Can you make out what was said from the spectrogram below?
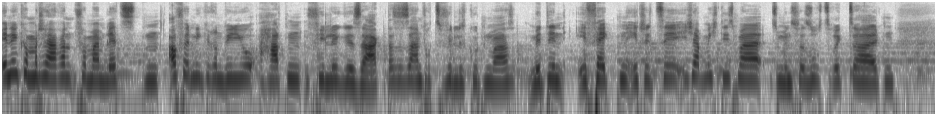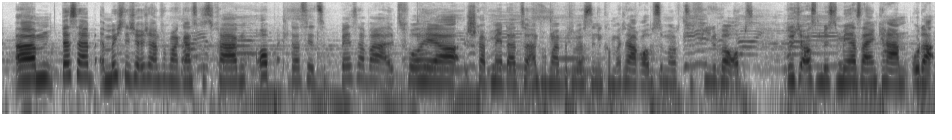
In den Kommentaren von meinem letzten aufwendigeren Video hatten viele gesagt, dass es einfach zu viel des Guten war mit den Effekten etc. Ich habe mich diesmal zumindest versucht zurückzuhalten. Ähm, deshalb möchte ich euch einfach mal ganz kurz fragen, ob das jetzt besser war als vorher. Schreibt mir dazu einfach mal bitte was in die Kommentare, ob es immer noch zu viel war, ob es durchaus ein bisschen mehr sein kann oder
